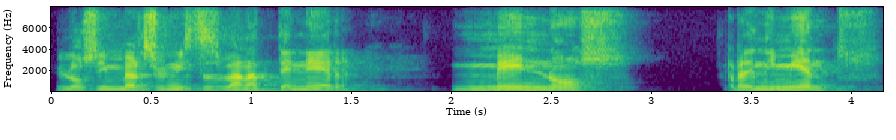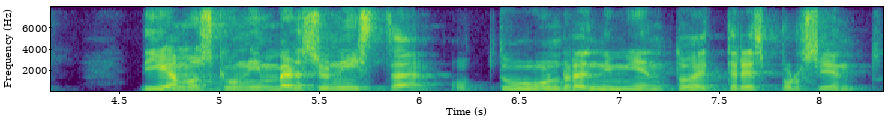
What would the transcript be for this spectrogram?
los inversionistas van a tener menos rendimientos. Digamos que un inversionista obtuvo un rendimiento de 3%.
